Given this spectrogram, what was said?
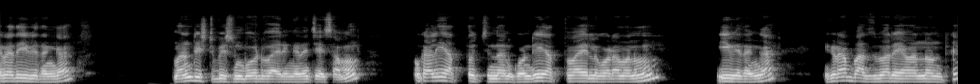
సరే అదేవిధంగా ఈ విధంగా మనం డిస్ట్రిబ్యూషన్ బోర్డు వైరింగ్ అనేది చేసాము ఒకవేళ ఎత్త వచ్చింది అనుకోండి ఎత్త వైర్లు కూడా మనము ఈ విధంగా ఇక్కడ బజ్ బార్ ఏమన్నా ఉంటే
